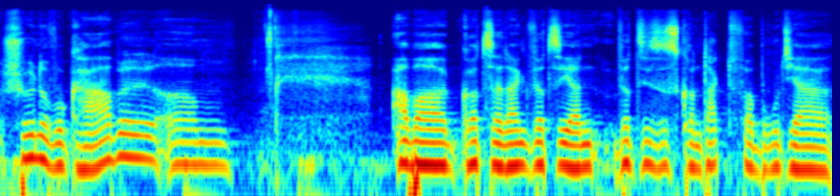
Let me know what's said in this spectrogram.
schöne Vokabel. Ähm, aber Gott sei Dank wird, sie ja, wird dieses Kontaktverbot ja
